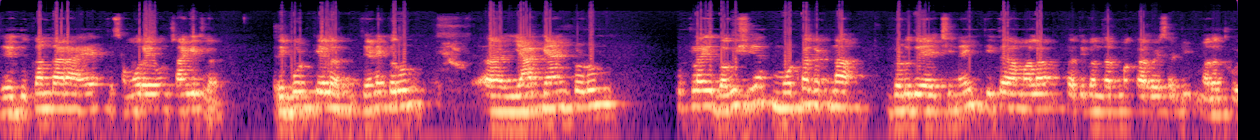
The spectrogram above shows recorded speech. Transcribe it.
जे दुकानदार आहेत ते समोर येऊन सांगितलं रिपोर्ट केलं जेणेकरून या गँगकडून कुठलाही भविष्यात मोठा घटना घडू द्यायची नाही तिथं आम्हाला प्रतिबंधात्मक कारवाईसाठी मदत होईल.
